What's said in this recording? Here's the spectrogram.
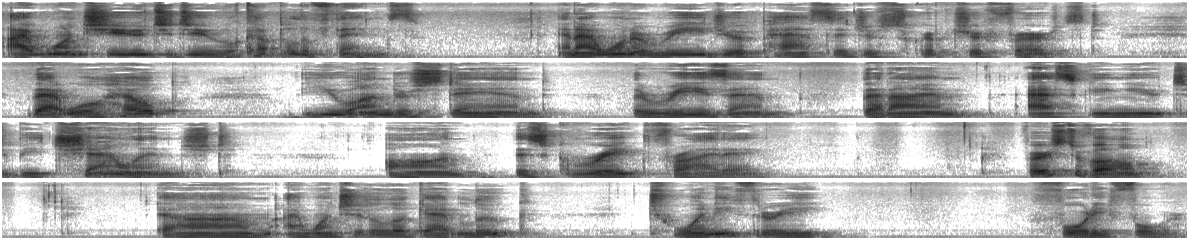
I want you to do a couple of things. And I want to read you a passage of Scripture first that will help you understand the reason that I'm asking you to be challenged on this great Friday. First of all, um, I want you to look at Luke 23 44.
